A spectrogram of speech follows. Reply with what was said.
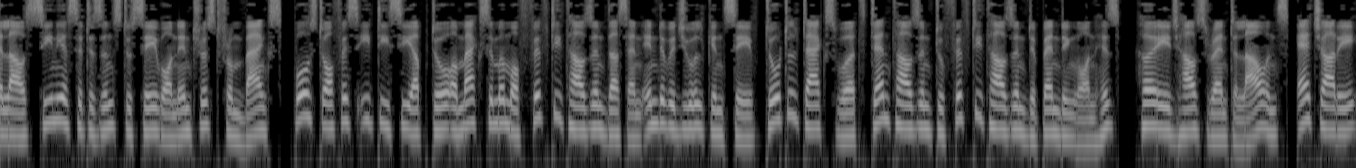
allows senior citizens to save on interest from banks, post office etc. up to a maximum of 50,000 thus an individual can save total tax worth 10,000 to 50,000 depending on his, her age house rent allowance, HRA,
